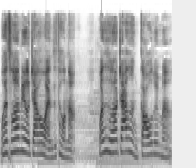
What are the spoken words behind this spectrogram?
我还从来没有扎过丸子头呢。丸子头要扎的很高，对吗？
